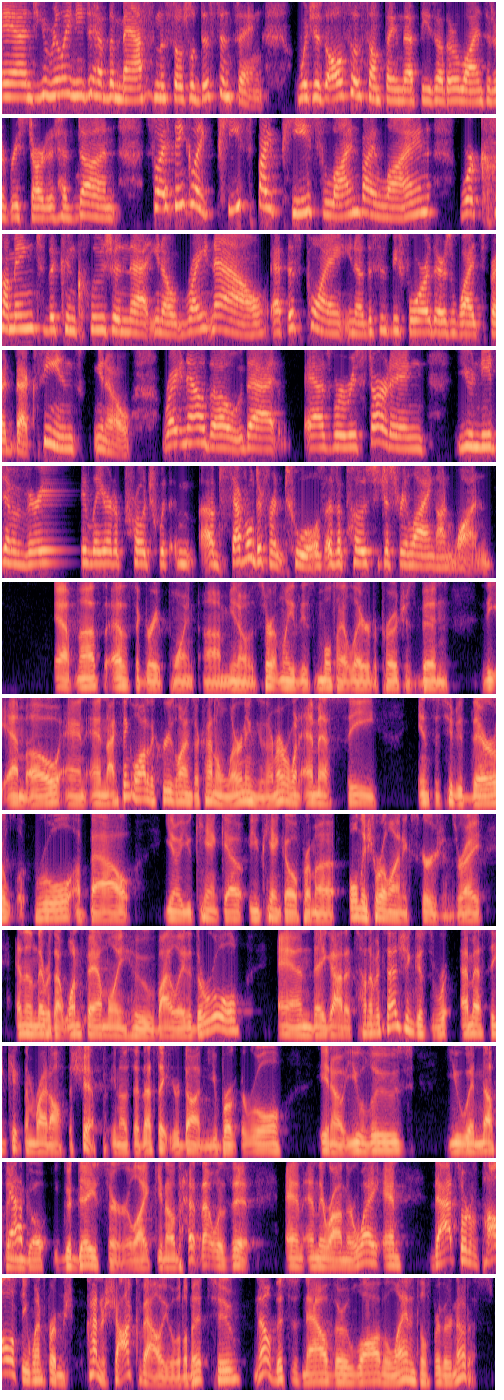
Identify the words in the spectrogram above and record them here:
and you really need to have the mask and the social distancing which is also something that these other lines that have restarted have done so i think like piece by piece line by line we're coming to the conclusion that you know right now at this point you know this is before there's widespread vaccines you know right now though that as we're restarting, you need to have a very layered approach with um, several different tools as opposed to just relying on one. Yeah, no, that's that's a great point. Um, you know, certainly this multi-layered approach has been the mo, and and I think a lot of the cruise lines are kind of learning because I remember when MSC instituted their rule about you know you can't go you can't go from a only shoreline excursions, right? And then there was that one family who violated the rule and they got a ton of attention because MSC kicked them right off the ship. You know, said that's it, you're done. You broke the rule you know you lose you win nothing yep. go good day sir like you know that that was it and and they were on their way and that sort of policy went from kind of shock value a little bit to no this is now the law of the land until further notice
